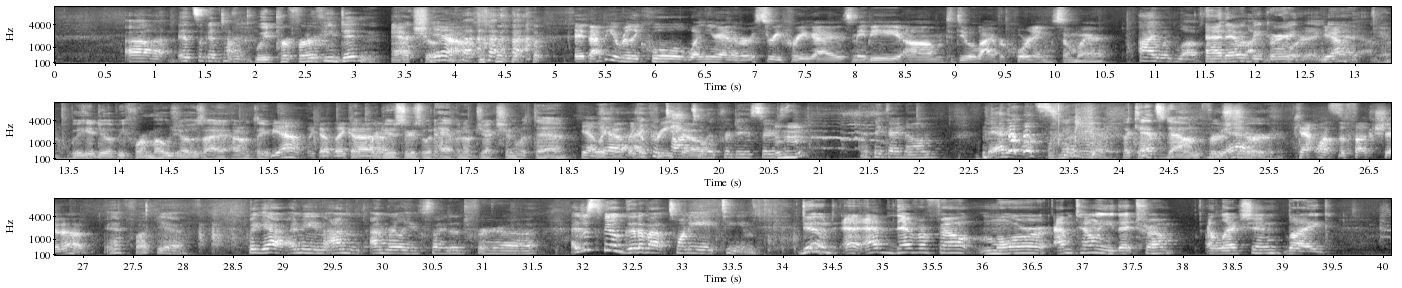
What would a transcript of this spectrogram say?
Uh, it's a good time. We'd prefer if you didn't, actually. Yeah. it, that'd be a really cool one year anniversary for you guys. Maybe um, to do a live recording somewhere. I would love to. Ah, do that a would be great. recording. Yeah. Yeah, we could do it before Mojo's. I, I don't think Yeah, like a like the a producers would have an objection with that. yeah like yeah, a like I a pre-show. Mm-hmm. talk to the producers. I think I know them. Daddy wants. Yeah, the cat's down for Yeah. sure. Cat wants to fuck shit up. yeah, fuck yeah. But yeah, I mean, I'm I'm really excited for. Uh, I just feel good about 2018. Dude, I, I've never felt more. I'm telling you, that Trump election, like,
